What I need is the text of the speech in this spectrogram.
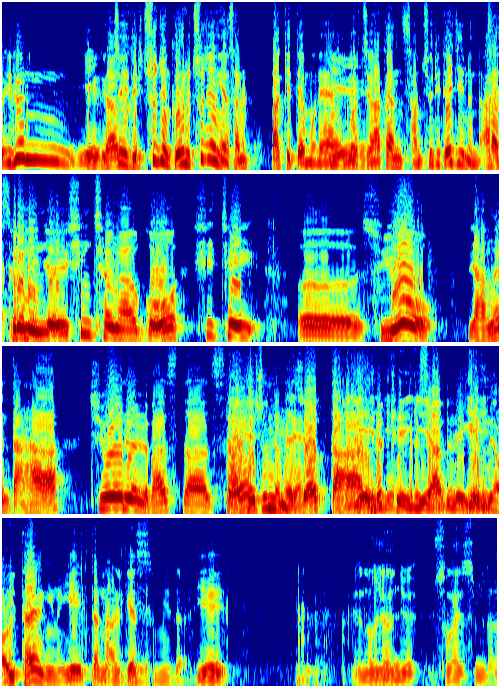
이런 예가 저희들이 추정 그거는 추정 예산을 받기 때문에 예. 뭐 정확한 산출이 되지는 않았습니다. 그러면 이제 신청하고 실제 어 수요량은 다 지원을 받아서 다 해줬는데. 해줬다 예, 예, 이렇게 그렇습니다. 이해하면 되겠네요. 예, 예. 어, 다행이네. 예, 일단 알겠습니다. 예. 예, 의원님 수고하셨습니다.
